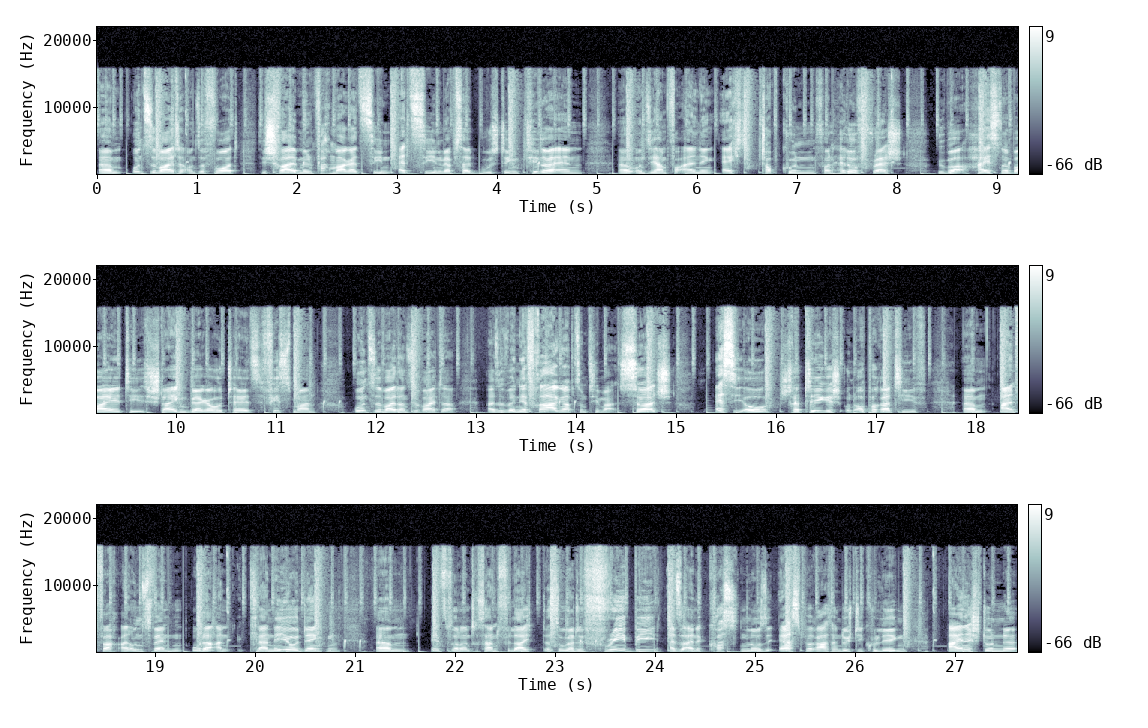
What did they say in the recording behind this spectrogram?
ähm, und so weiter und so fort. Sie schreiben in Fachmagazinen, Etsy, Website Boosting, T3N äh, und sie haben vor allen Dingen echt Top-Kunden von HelloFresh über High Snobiety, Steigenberger Hotels, Fissmann und so weiter und so weiter. Also wenn ihr Fragen habt zum Thema Search, SEO strategisch und operativ ähm, einfach an uns wenden oder an Planeo denken. Ähm, insbesondere interessant vielleicht das sogenannte Freebie, also eine kostenlose Erstberatung durch die Kollegen, eine Stunde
